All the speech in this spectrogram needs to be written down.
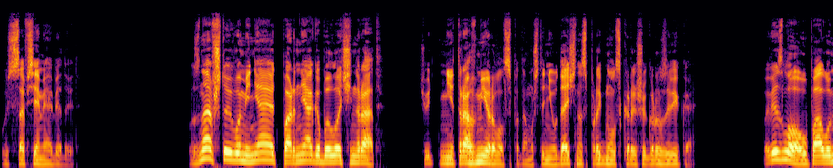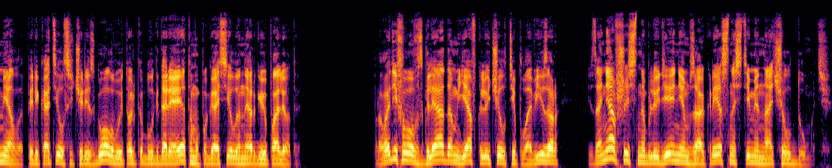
Пусть со всеми обедает. Узнав, что его меняют, парняга был очень рад. Чуть не травмировался, потому что неудачно спрыгнул с крыши грузовика. Повезло, упал умело, перекатился через голову и только благодаря этому погасил энергию полета. Проводив его взглядом, я включил тепловизор и, занявшись наблюдением за окрестностями, начал думать.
